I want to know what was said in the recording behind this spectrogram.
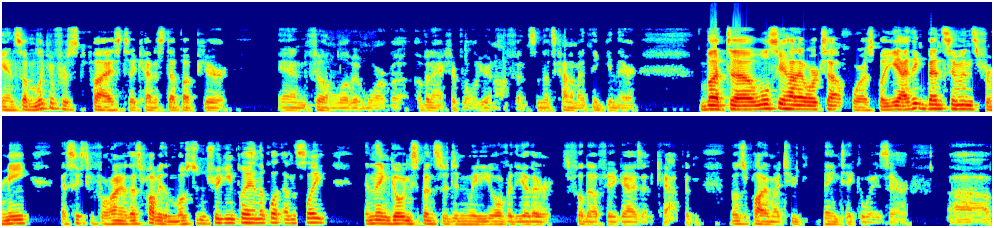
And so I'm looking for Tobias to kind of step up here and fill in a little bit more of, a, of an active role here in offense. And that's kind of my thinking there. But uh, we'll see how that works out for us. But yeah, I think Ben Simmons for me at 6,400, that's probably the most intriguing play on the on the slate. And then going Spencer Dinwiddie over the other Philadelphia guys at cap. And those are probably my two main takeaways there uh,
